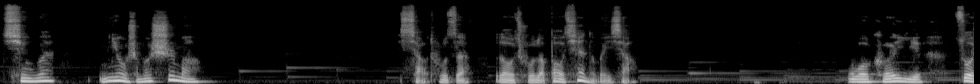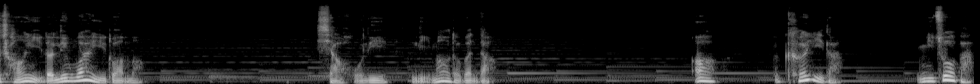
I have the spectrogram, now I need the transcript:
请问你有什么事吗？”小兔子露出了抱歉的微笑。“我可以坐长椅的另外一端吗？”小狐狸礼貌的问道：“哦，可以的，你坐吧。”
